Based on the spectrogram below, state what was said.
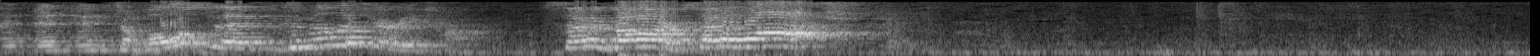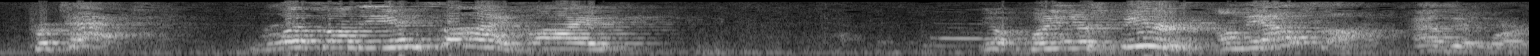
and, and to bolster it, it's a military term. Set a guard, set a watch. Protect what's on the inside by you know, putting your spears on the outside, as it were.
